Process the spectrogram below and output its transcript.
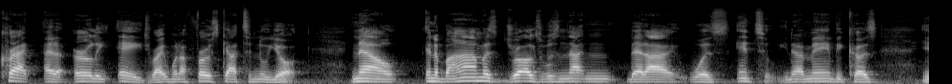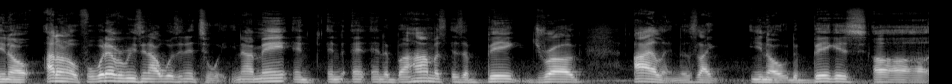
crack at an early age, right? When I first got to New York. Now, in the Bahamas, drugs was nothing that I was into, you know what I mean? Because, you know, I don't know, for whatever reason, I wasn't into it, you know what I mean? And, and, and the Bahamas is a big drug island. It's like, you know, the biggest uh,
